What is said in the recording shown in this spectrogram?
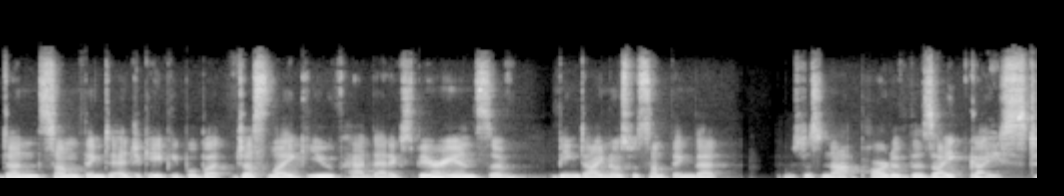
done something to educate people. But just like you've had that experience of being diagnosed with something that was just not part of the zeitgeist.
